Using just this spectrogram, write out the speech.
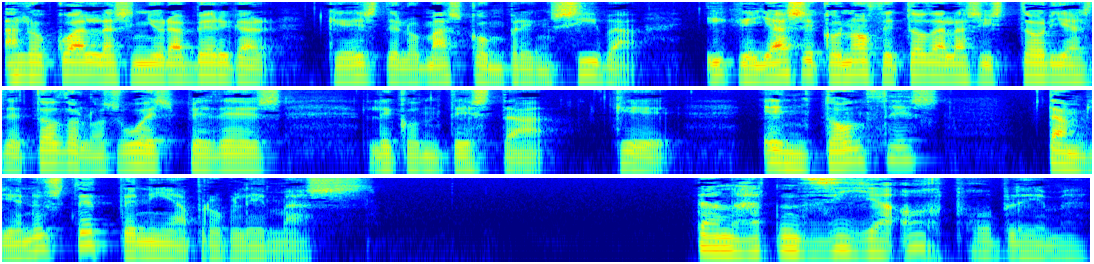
A lo cual la señora Berger, que es de lo más comprensiva y que ya se conoce todas las historias de todos los huéspedes, le contesta que entonces también usted tenía problemas. Dann hatten Sie ja auch Probleme.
